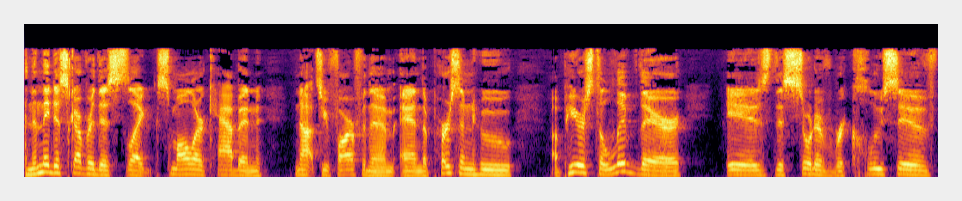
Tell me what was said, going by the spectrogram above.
and then they discover this like smaller cabin not too far from them, and the person who appears to live there is this sort of reclusive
